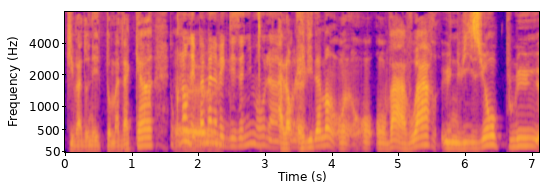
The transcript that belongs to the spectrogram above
qui va donner Thomas d'Aquin. Donc là, on est pas mal euh, avec des animaux là. Alors évidemment, on, va avoir une vision plus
